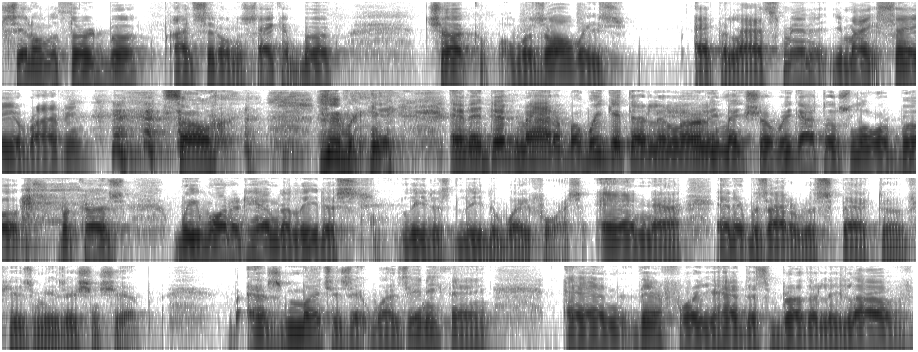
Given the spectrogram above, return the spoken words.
sit on the third book, I'd sit on the second book. Chuck was always at the last minute, you might say, arriving. so, and it didn't matter, but we get there a little early, make sure we got those lower books because we wanted him to lead us, lead us, lead the way for us, and uh, and it was out of respect of his musicianship, as much as it was anything, and therefore you had this brotherly love,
